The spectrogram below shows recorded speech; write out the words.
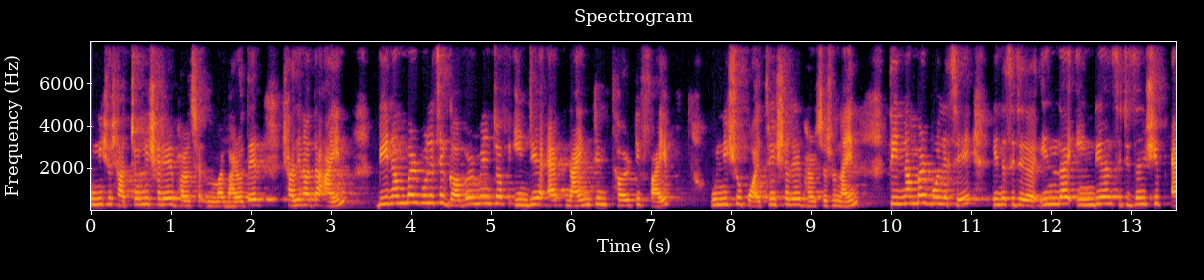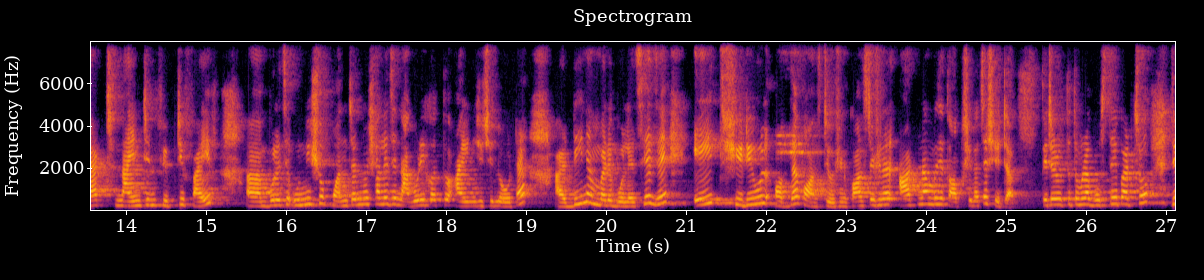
উনিশশো সাতচল্লিশ সালের ভারত, ভারতের স্বাধীনতা আইন। বি নাম্বার বলেছে government of India act nineteen thirty five উনিশশো পঁয়ত্রিশ সালের ভারত শাসন আইন। তিন নম্বর বলেছে in the city in the Indian citizenship act nineteen fifty five বলেছে উনিশশো পঞ্চান্ন সালে যে নাগরিকত্ব আইন এসেছিল ওটা। আর ডি নাম্বারে বলেছে যে eighth schedule of the constitution কনস্টিটিউশনের আট নম্বর যে তফসিল আছে সেটা। তো এটার উত্তর তোমরা বুঝতেই পারছ যে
